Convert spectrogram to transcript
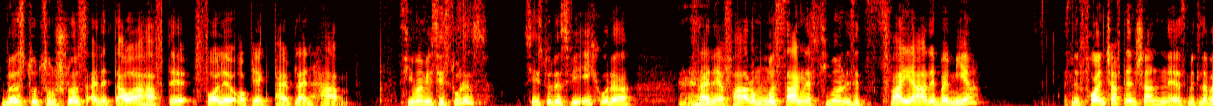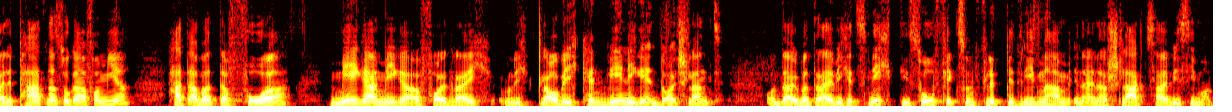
wirst du zum Schluss eine dauerhafte, volle Objektpipeline haben. Simon, wie siehst du das? Siehst du das wie ich oder deine Erfahrung? Man muss sagen, der Simon ist jetzt zwei Jahre bei mir. Ist eine Freundschaft entstanden. Er ist mittlerweile Partner sogar von mir, hat aber davor mega, mega erfolgreich und ich glaube, ich kenne wenige in Deutschland und da übertreibe ich jetzt nicht, die so fix und flip betrieben haben in einer Schlagzahl wie Simon.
